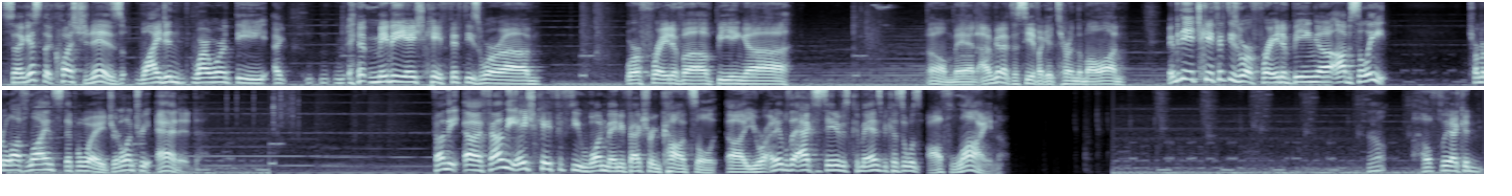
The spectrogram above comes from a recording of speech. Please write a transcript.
So I guess the question is, why didn't why weren't the uh, maybe the HK50s were uh, were afraid of uh, of being uh Oh man, I'm gonna have to see if I can turn them all on. Maybe the HK50s were afraid of being uh, obsolete. Terminal offline, step away. Journal entry added. Found the uh, found the HK51 manufacturing console. Uh, you were unable to access any of his commands because it was offline. Well, hopefully I could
